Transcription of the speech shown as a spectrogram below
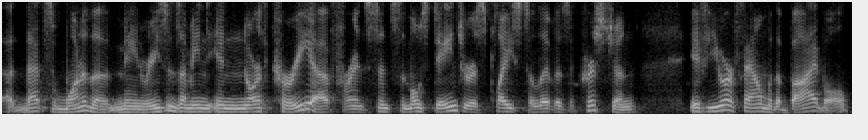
uh, that's one of the main reasons. I mean, in North Korea, for instance, the most dangerous place to live as a Christian, if you are found with a Bible,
